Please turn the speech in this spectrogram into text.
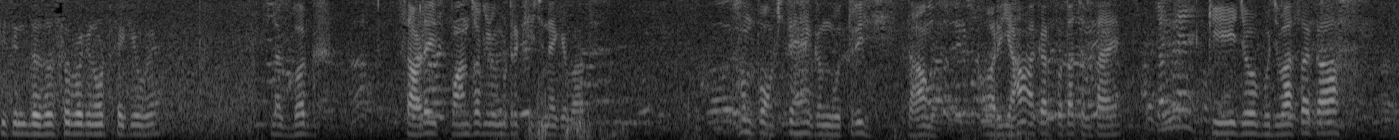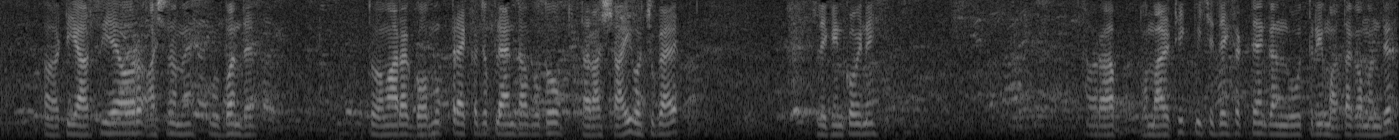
किसी ने दस दस रुपये के नोट फेंके हुए। लगभग साढ़े पाँच सौ किलोमीटर खींचने के बाद हम पहुँचते हैं गंगोत्री धाम। और यहाँ आकर पता चलता है कि जो बुजवासा का टीआरसी है और आश्रम है, वो बंद है। तो हमारा गौमुख ट्रैक का जो प्लान था, वो तो तराशाही हो चुका है। लेकिन कोई नहीं। और आप हमारे ठीक पीछे देख सकते हैं गंगोत्री माता का मंदिर।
